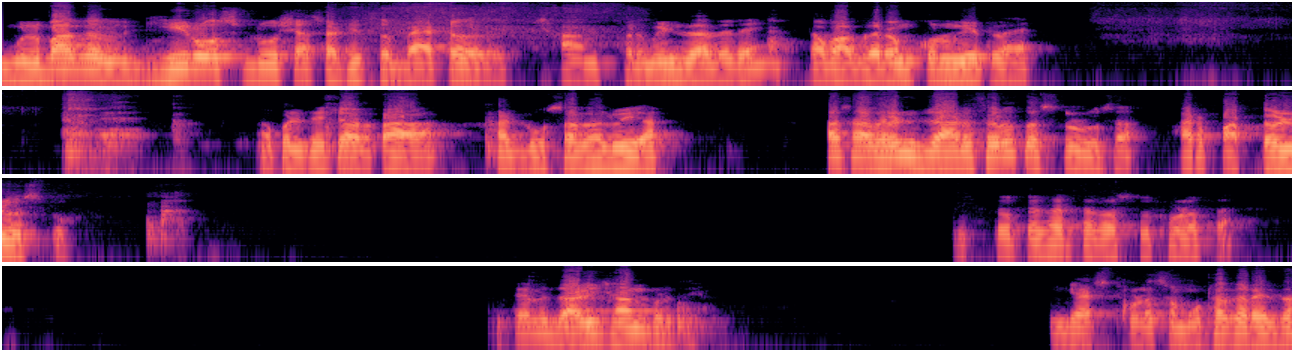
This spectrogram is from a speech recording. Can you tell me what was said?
मुलबागल घी रोस्ट डोशासाठीचं बॅटर छान फर्मेंट झालेलं आहे तवा गरम करून घेतलाय. आपण त्याच्यावर आता हा डोसा घालूया. हा साधारण जाडसरच असतो डोसा फार पातळ नसतो. उत्तप्यासारखाच असतो थोडासा. त्याला जाळी छान पडते. गॅस थोडासा मोठा करायचा.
